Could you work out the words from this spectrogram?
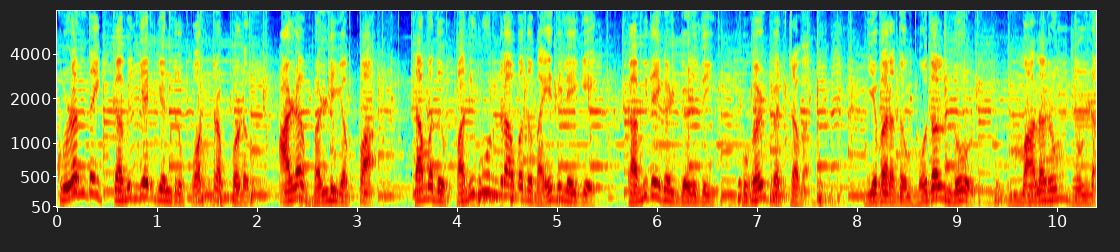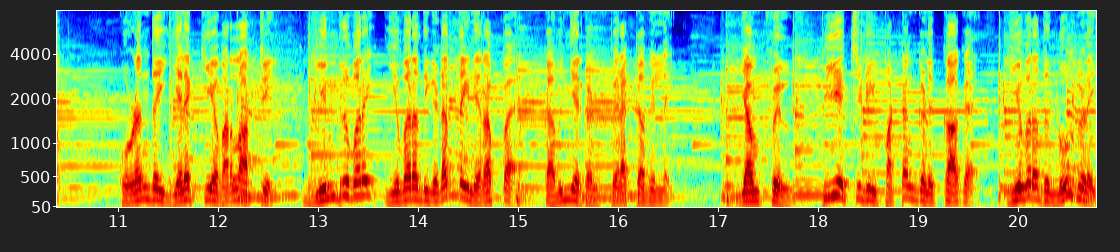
குழந்தை கவிஞர் என்று போற்றப்படும் அழ வள்ளியப்பா தமது பதிமூன்றாவது வயதிலேயே கவிதைகள் எழுதி புகழ் பெற்றவர் இவரது முதல் நூல் மலரும் உள்ளம். குழந்தை இலக்கிய வரலாற்றில் இன்று வரை இவரது இடத்தை நிரப்ப கவிஞர்கள் பிறக்கவில்லை. எம்ஃபில் பிஹெச்டி பட்டங்களுக்காக இவரது நூல்களை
